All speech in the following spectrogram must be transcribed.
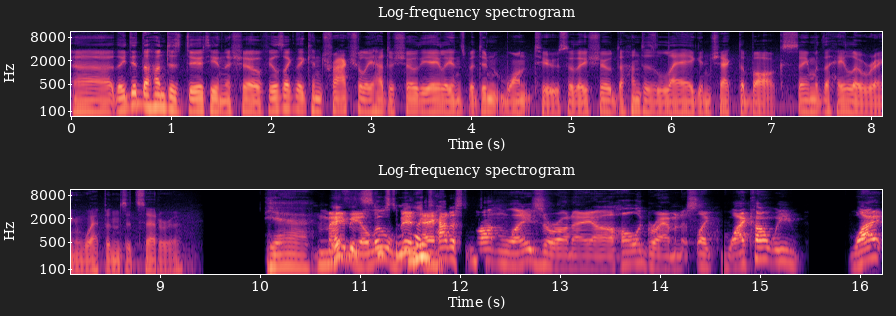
Uh, they did the hunters dirty in the show. Feels like they contractually had to show the aliens but didn't want to, so they showed the hunter's leg and checked the box. Same with the Halo ring, weapons, etc. Yeah. Maybe It a little bit. like- They had a Spartan laser on a uh, hologram, and it's like, why can't we? Why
